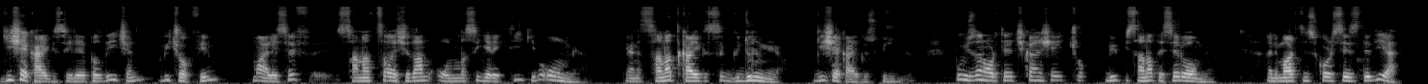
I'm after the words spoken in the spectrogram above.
gişe kaygısıyla yapıldığı için birçok film maalesef sanatsal açıdan olması gerektiği gibi olmuyor. Yani sanat kaygısı güdülmüyor. Gişe kaygısı güdülüyor. Bu yüzden ortaya çıkan şey çok büyük bir sanat eseri olmuyor. Hani Martin Scorsese dedi ya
